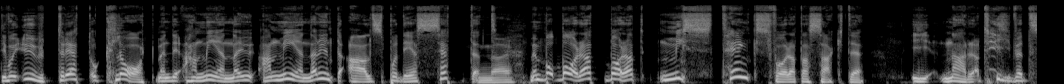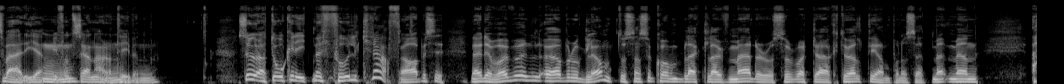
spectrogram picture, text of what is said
det var ju utrett och klart men det, han, menar ju, han menar ju inte alls på det sättet. Nej. Men ba- bara, att, bara att misstänks för att ha sagt det i narrativet Sverige, vi får inte säga narrativet, så gör att du åker dit med full kraft. Ja, precis. Nej, det var väl över och glömt och sen så kom Black Lives Matter och så vart det aktuellt igen på något sätt. Men, men ah,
